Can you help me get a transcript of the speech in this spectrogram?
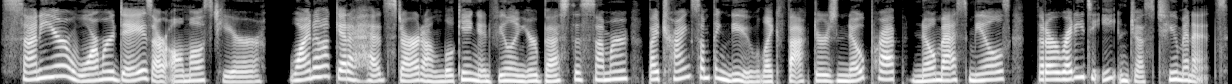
Sunnier, warmer days are almost here. Why not get a head start on looking and feeling your best this summer by trying something new like Factor's no prep, no mess meals that are ready to eat in just two minutes?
